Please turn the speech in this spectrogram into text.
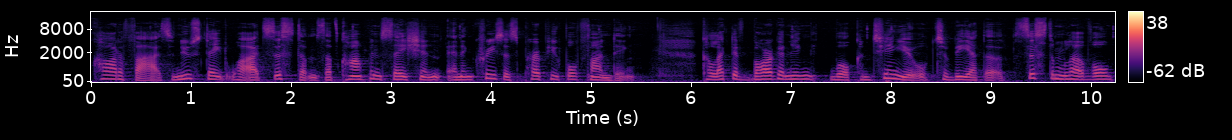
codifies new statewide systems of compensation and increases per pupil funding. Collective bargaining will continue to be at the system level,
